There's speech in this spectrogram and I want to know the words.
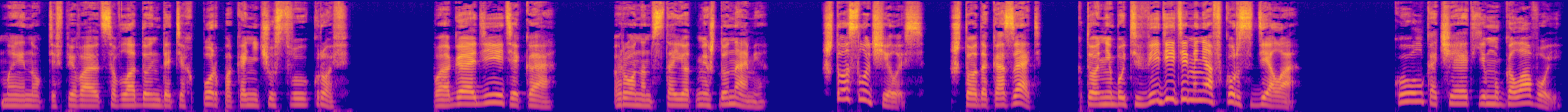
Мои ногти впиваются в ладонь до тех пор, пока не чувствую кровь. «Погодите-ка!» Ронан встает между нами. «Что случилось? Что доказать? Кто-нибудь введите меня в курс дела!» Коул качает ему головой.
